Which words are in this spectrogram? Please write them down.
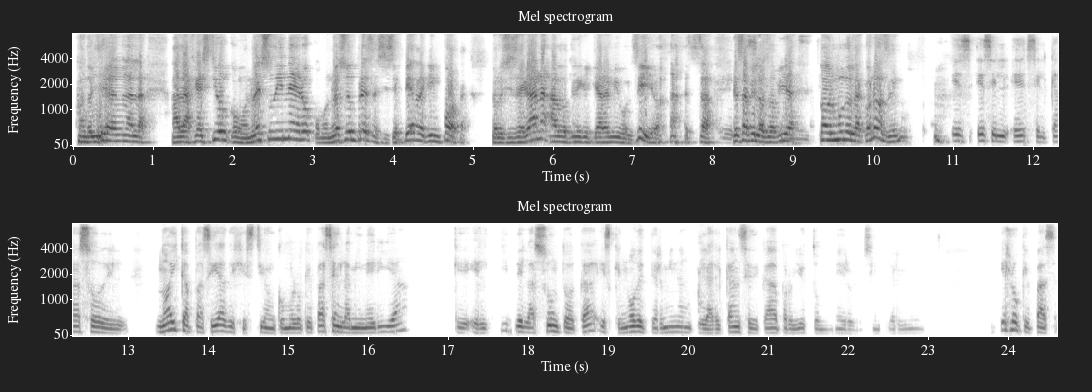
cuando llegan a la, a la gestión, como no es su dinero, como no es su empresa, si se pierde, ¿qué importa? Pero si se gana, algo tiene que quedar en mi bolsillo. esa, esa filosofía, todo el mundo la conoce, ¿no? Es, es, el, es el caso del... No hay capacidad de gestión, como lo que pasa en la minería, que el tip del asunto acá es que no determinan el alcance de cada proyecto minero los intervinientes. ¿Qué es lo que pasa?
